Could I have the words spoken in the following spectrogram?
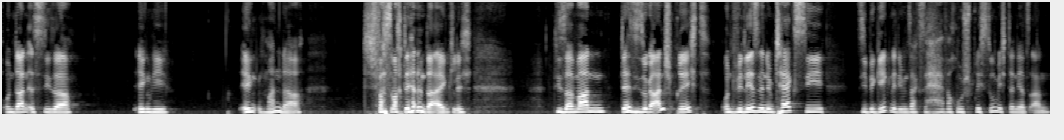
Und dann ist dieser irgendwie irgendein Mann da. Was macht der denn da eigentlich? Dieser Mann, der sie sogar anspricht und wir lesen in dem Text, sie, sie begegnet ihm und sagt, hä, warum sprichst du mich denn jetzt an?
